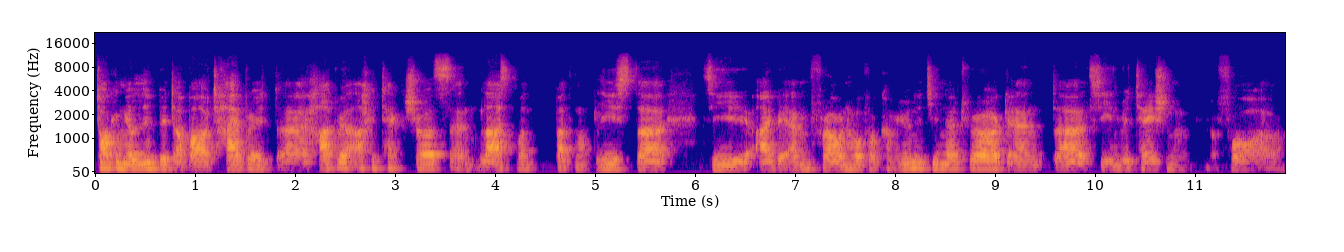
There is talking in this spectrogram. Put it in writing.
talking a little bit about hybrid uh, hardware architectures, and last but, but not least, uh, the IBM Fraunhofer Community Network and uh, the invitation for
